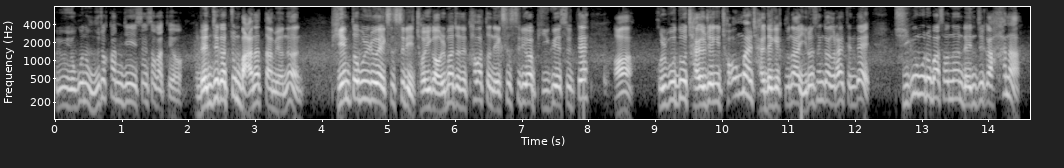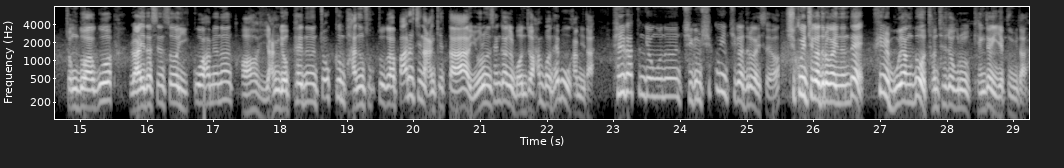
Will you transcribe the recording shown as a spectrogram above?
그리고 요거는 우적 감지 센서 같아요. 렌즈가 좀 많았다면은 BMW X3 저희가 얼마 전에 타봤던 X3와 비교했을 때아 볼보도 자율주행이 정말 잘 되겠구나 이런 생각을 할 텐데 지금으로 봐서는 렌즈가 하나 정도 하고 라이더 센서 있고 하면은 아, 양 옆에는 조금 반응 속도가 빠르진 않겠다 이런 생각을 먼저 한번 해보고 갑니다 휠 같은 경우는 지금 19인치가 들어가 있어요. 19인치가 들어가 있는데 휠 모양도 전체적으로 굉장히 예쁩니다.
